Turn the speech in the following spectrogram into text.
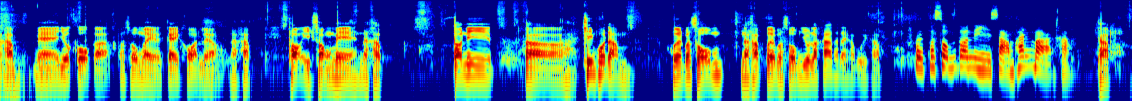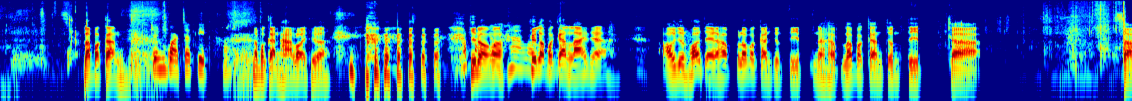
ะครับ แม่โยโกะกะผสมไว้ก็ใกล้คลอดแล้วนะครับทองอีกสองแม่นะครับ ตอนนี้คิงโพดำ เปิดผสมนะครับ เปิดผสมอยู่ราคาเท่าไหร่ครับอุ้ยครับ เปิดผสมตอนนี้3,000บาทค่ะ ครับ รับประกัน จนกว่าจะติดค่ะ รับประกันหาร้อยเถื่อรับประกันพี่น้องว่า500คือรับประกันร้ายแท้เอาจนพอใจแล้วครับ รับประกันจนติดนะครับ รับประกันจนติดกะสา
